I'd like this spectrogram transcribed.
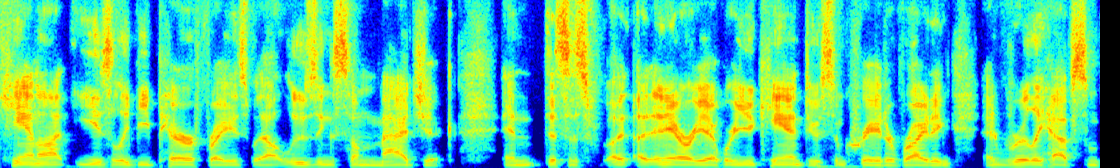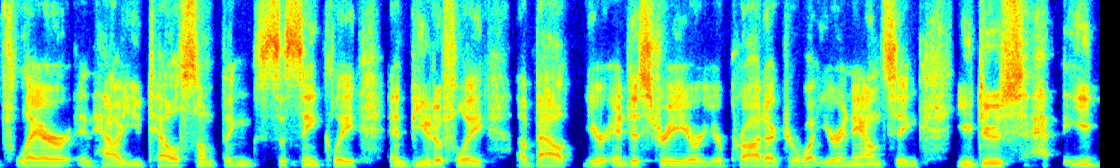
cannot easily be paraphrased without losing some magic. And this is a, an area where you can do some creative writing and really have some flair in how you tell something succinctly and beautifully about your industry or your product or what you're announcing. You do you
